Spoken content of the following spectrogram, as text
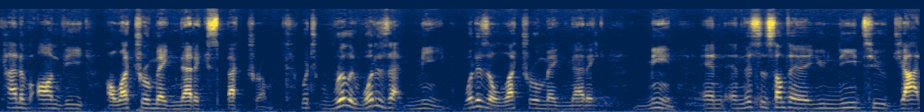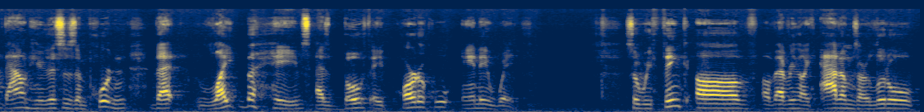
kind of on the electromagnetic spectrum, which really, what does that mean? What does electromagnetic mean? And, and this is something that you need to jot down here. This is important that light behaves as both a particle and a wave. So we think of, of everything like atoms are little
